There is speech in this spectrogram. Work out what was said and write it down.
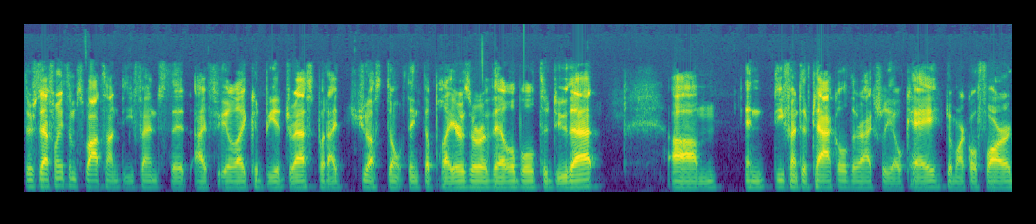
there's definitely some spots on defense that I feel like could be addressed, but I just don't think the players are available to do that. Um, and defensive tackle, they're actually okay. D'Marco Farr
